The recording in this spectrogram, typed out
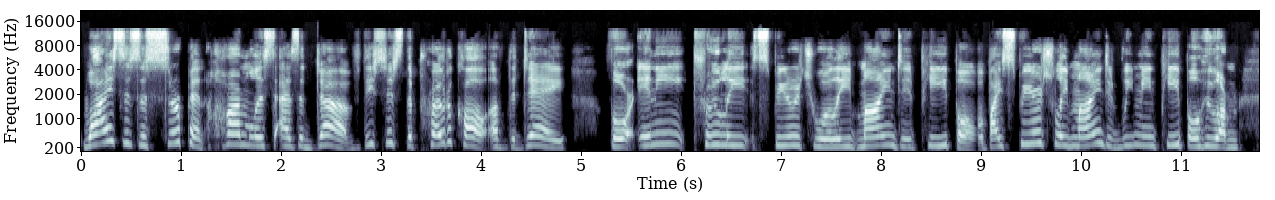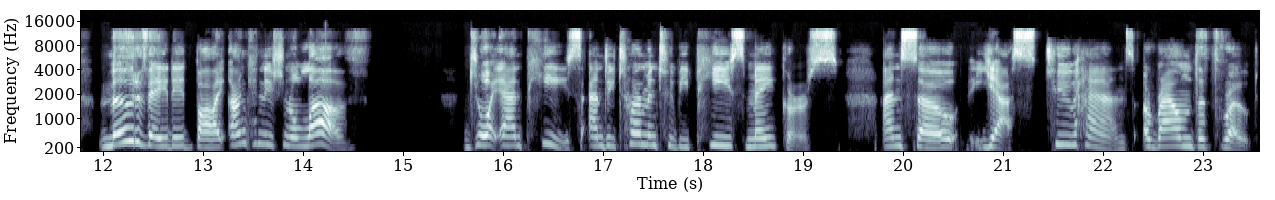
Wise as a serpent, harmless as a dove. This is the protocol of the day for any truly spiritually minded people. By spiritually minded, we mean people who are motivated by unconditional love, joy, and peace, and determined to be peacemakers. And so, yes, two hands around the throat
